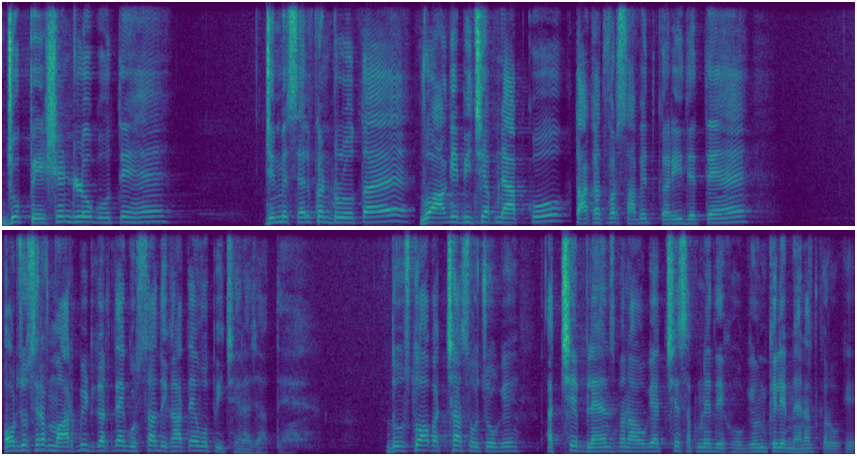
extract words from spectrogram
जो पेशेंट लोग होते हैं, जिनमें सेल्फ कंट्रोल होता है, वो आगे पीछे अपने आप को ताकतवर साबित कर ही देते हैं और जो सिर्फ़ मारपीट करते हैं, गुस्सा दिखाते हैं, वो पीछे रह जाते हैं। दोस्तों, आप अच्छा सोचोगे, अच्छे प्लान्स बनाओगे, अच्छे सपने देखोगे, उनके लिए मेहनत करोगे।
